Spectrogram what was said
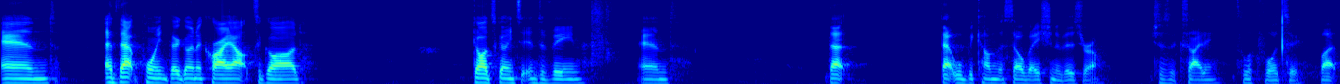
And at that point, they're going to cry out to God. God's going to intervene, and that, that will become the salvation of Israel, which is exciting to look forward to. But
